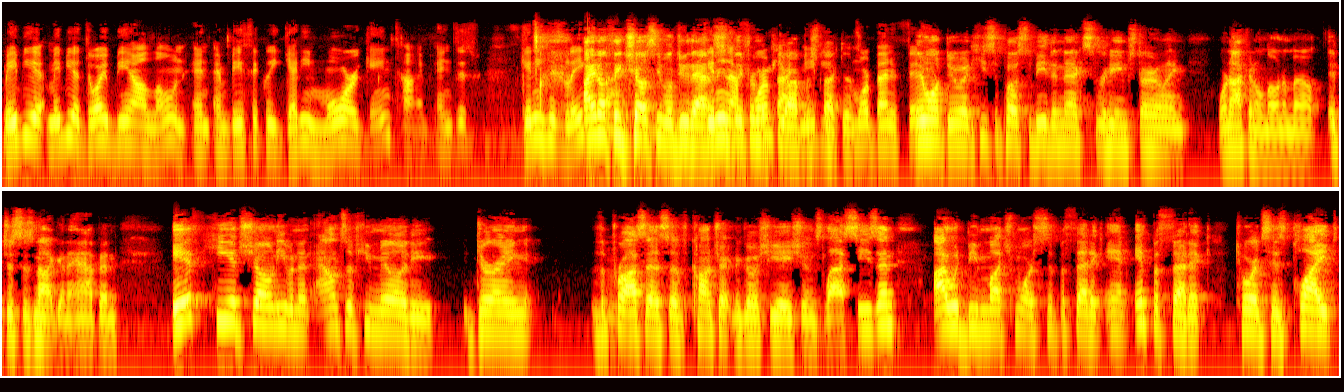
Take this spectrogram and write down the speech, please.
Maybe maybe Odoi being on loan and, and basically getting more game time and just getting his legs. I don't think Chelsea will do that simply that from a PR back, perspective. more beneficial. They won't do it. He's supposed to be the next Raheem Sterling. We're not going to loan him out. It just is not going to happen. If he had shown even an ounce of humility during the Hmm. process of contract negotiations last season, I would be much more sympathetic and empathetic towards his plight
